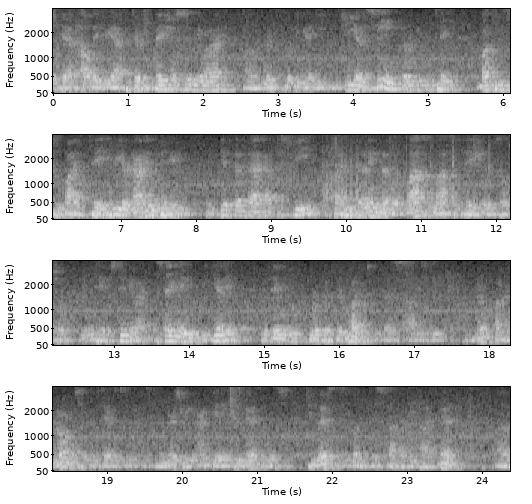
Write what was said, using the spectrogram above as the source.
look at how they react to different facial stimuli, uh, with looking at EEG and seeing whether we can take monkeys who by day three are not imitating and get them back up to speed by presenting them with lots and lots of facial and social imitative stimuli. The same they would be getting if they work with their mothers, because obviously, under normal circumstances, infants in the nursery aren't getting two minutes of this, two instances of this stuff every five minutes, uh,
